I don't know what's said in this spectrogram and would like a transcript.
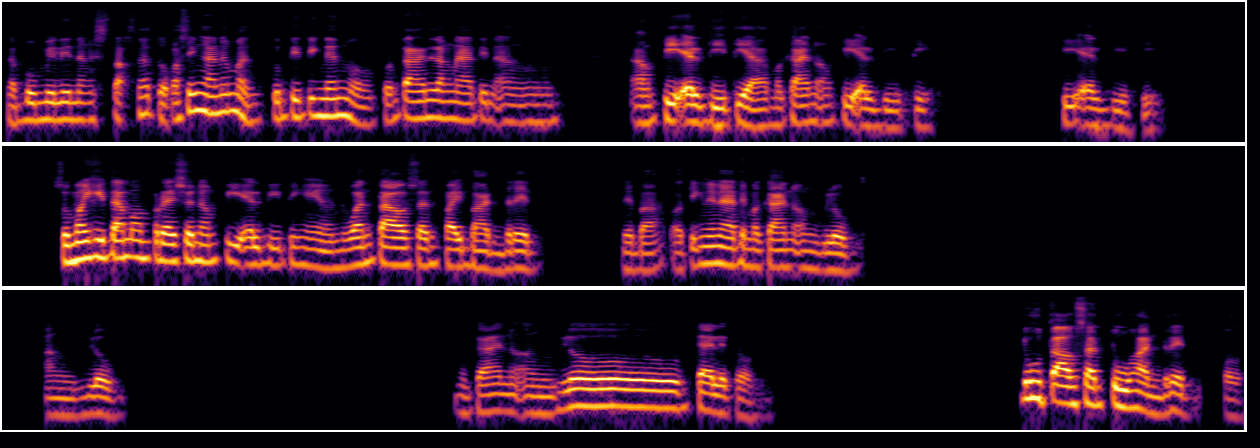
na bumili ng stocks na to. Kasi nga naman, kung titingnan mo, puntahan lang natin ang ang PLDT ah. Magkano ang PLDT? PLDT. So makikita mo ang presyo ng PLDT ngayon, 1,500. 'Di ba? O tingnan natin magkano ang Globe. Ang Globe. Magkano ang Globe Telecom? 2,200. O.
